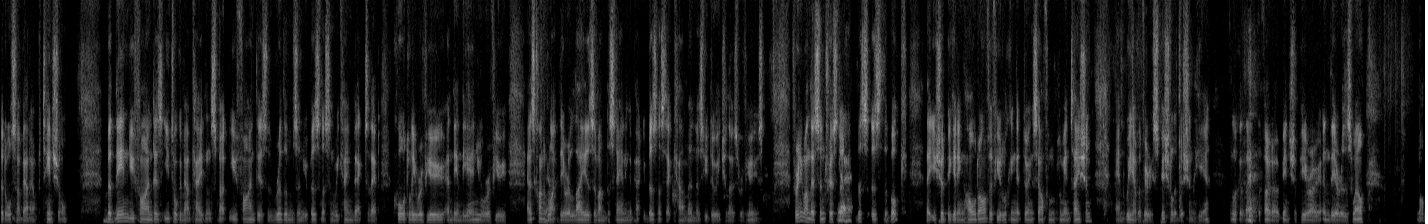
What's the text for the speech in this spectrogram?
but also about our potential. But then you find, as you talk about cadence, but you find there's the rhythms in your business. And we came back to that quarterly review and then the annual review. And it's kind of yeah. like there are layers of understanding about your business that come in as you do each of those reviews. For anyone that's interested, yeah. this is the book that you should be getting hold of if you're looking at doing self implementation. And we have a very special edition here. Look at that, the photo of Ben Shapiro in there as well not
